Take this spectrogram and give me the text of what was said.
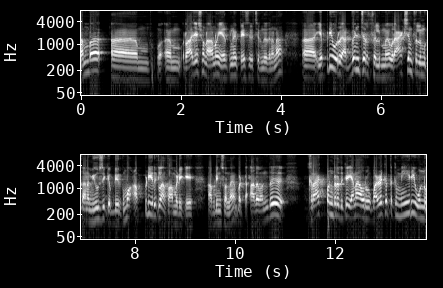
நம்ம ராஜேஷும் நானும் ஏற்கனவே பேசி வச்சுருந்தது என்னென்னா எப்படி ஒரு அட்வென்ச்சர் ஃபில்மு ஒரு ஆக்ஷன் ஃபில்முக்கான மியூசிக் எப்படி இருக்குமோ அப்படி இருக்கலாம் காமெடிக்கு அப்படின்னு சொன்னேன். பட் அதை வந்து கிராக் பண்ணுறதுக்கு ஏன்னா அவர் வழக்கத்துக்கு மீறி ஒன்று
